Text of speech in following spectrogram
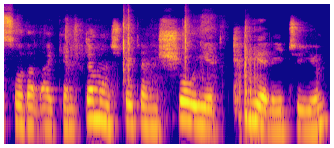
so that I can demonstrate and show it clearly to you.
